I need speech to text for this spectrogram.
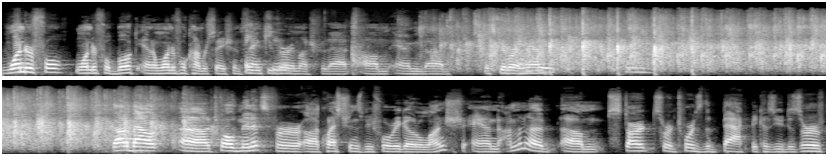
wonderful, wonderful book and a wonderful conversation. Thank, Thank you. you. very much for that, um, and um, let's give her a hand. Got about uh, 12 minutes for uh, questions before we go to lunch, and I'm going to um, start sort of towards the back because you deserve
